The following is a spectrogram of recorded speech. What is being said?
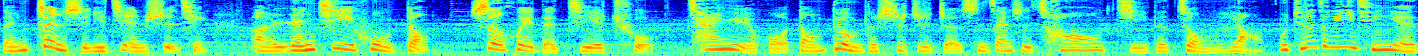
等于证实一件事情，呃，人际互动、社会的接触。参与活动对我们的失智者实在是超级的重要。我觉得这个疫情也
